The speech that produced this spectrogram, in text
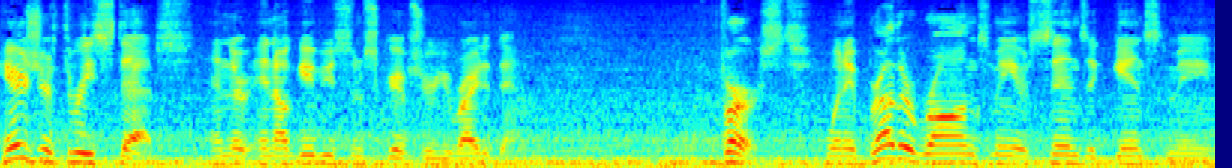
here's your three steps, and there, and I'll give you some scripture. You write it down. First, when a brother wrongs me or sins against me,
